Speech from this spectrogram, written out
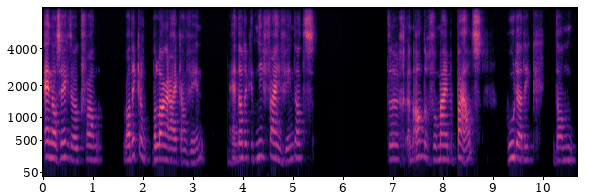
En dan zegt ook van, wat ik er belangrijk aan vind. En Mhm. dat ik het niet fijn vind dat er een ander voor mij bepaalt hoe dat ik dan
